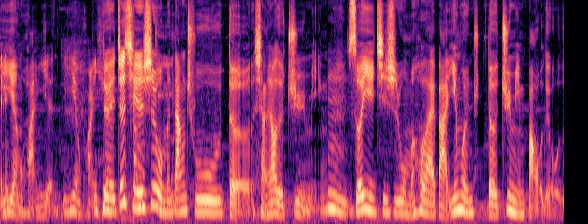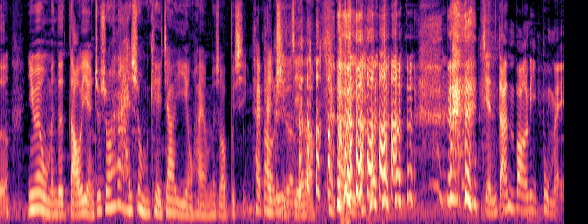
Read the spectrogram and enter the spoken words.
以眼还眼。以眼还眼。对，这其实是我们当初的想要的剧名。嗯，所以其实我们后来把英文的剧名保留了，因为我们的导演就说，那还是我们可以叫以眼还眼。我们说不行，太暴力了，太直接了，太暴力了。对，简单暴力不美，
